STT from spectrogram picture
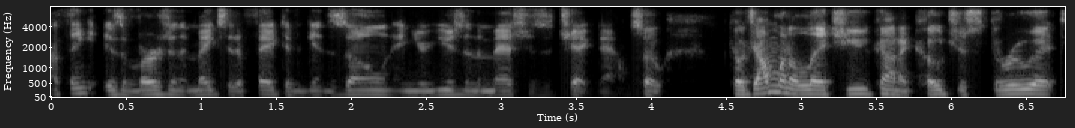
I think, is a version that makes it effective against zone and you're using the mesh as a check down. So, coach, I'm going to let you kind of coach us through it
